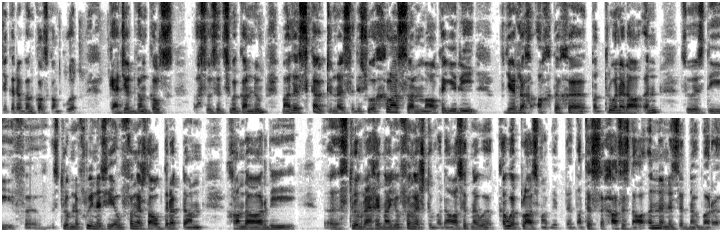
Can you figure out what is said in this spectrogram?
sekere winkels kan koop, gadget winkels as ons dit so kan noem, maar hulle is koud en as dit so glas dan maak hy hierdie weerligagtige patrone daarin soos die stromende vloei as jy jou vingers daarop druk dan gaan daar die uh, stroom reguit na jou vingers toe, maar daar sit nou 'n koue plasma, weet wat is gas is daarin en is dit nou maar 'n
